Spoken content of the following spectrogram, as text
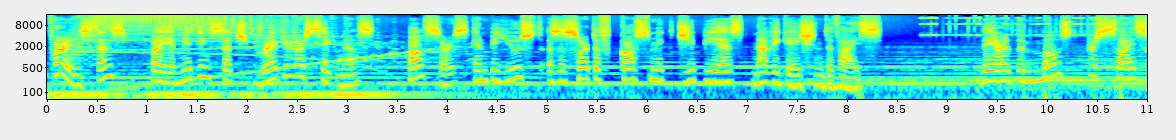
for instance, by emitting such regular signals, pulsars can be used as a sort of cosmic GPS navigation device. They are the most precise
